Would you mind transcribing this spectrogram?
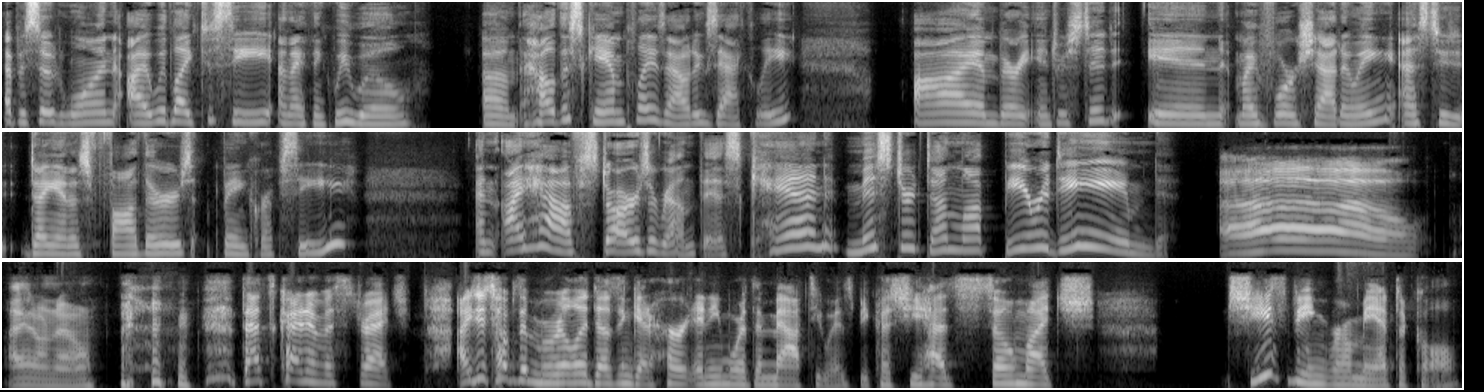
episode one, I would like to see, and I think we will, um, how the scam plays out exactly. I am very interested in my foreshadowing as to Diana's father's bankruptcy. And I have stars around this. Can Mr. Dunlop be redeemed? Oh, I don't know. That's kind of a stretch. I just hope that Marilla doesn't get hurt any more than Matthew is because she has so much. She's being romantical,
